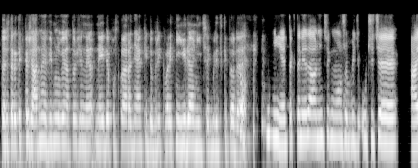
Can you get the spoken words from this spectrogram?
takže tady teďka žádné vymluvy na to, že ne, nejde poskládat nějaký dobrý kvalitní jídelníček, vždycky to jde. No, nie, tak ten jídelníček môže byť určite aj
